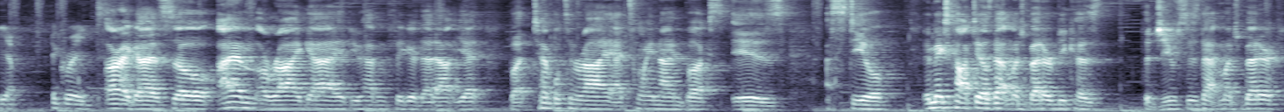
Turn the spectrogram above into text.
Yep. agreed. All right, guys. So I am a rye guy. If you haven't figured that out yet, but Templeton Rye at 29 bucks is a steal. It makes cocktails that much better because the juice is that much better.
